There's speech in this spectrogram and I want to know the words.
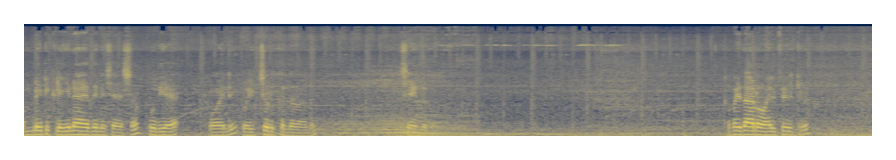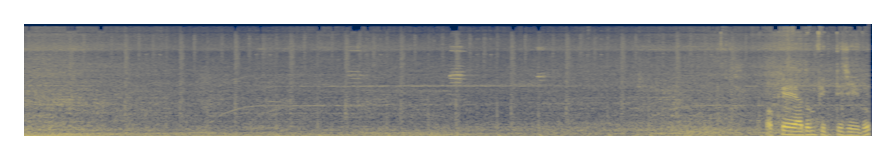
കംപ്ലീറ്റ് ക്ലീൻ ആയതിനു ശേഷം പുതിയ ഓയിൽ ഒഴിച്ചു കൊടുക്കുന്നതാണ് ചെയ്യുന്നത്. അപ്പോൾ ഇതാണ് ഓയിൽ ഫിൽറ്റർ ഓക്കെ അതും ഫിറ്റ് ചെയ്തു.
